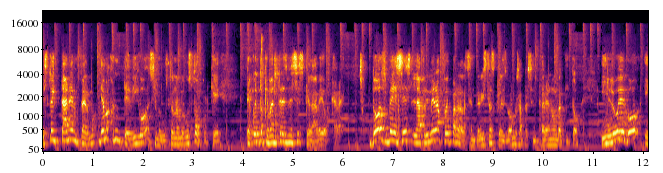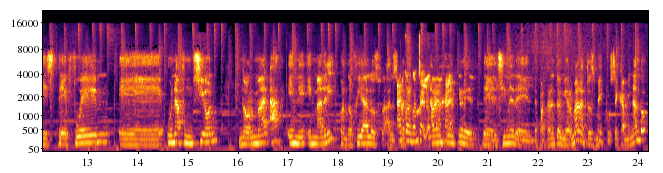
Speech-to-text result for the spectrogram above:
Estoy tan enfermo, ya mejor ni te digo si me gustó o no me gustó, porque te cuento que van tres veces que la veo, caray. Dos veces, la primera fue para las entrevistas que les vamos a presentar en un ratito, y luego este, fue eh, una función normal, ah, en, en Madrid, cuando fui a los... A los Ah, con Gonzalo, Estaba enfrente del, del cine del departamento de mi hermana, entonces me crucé caminando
